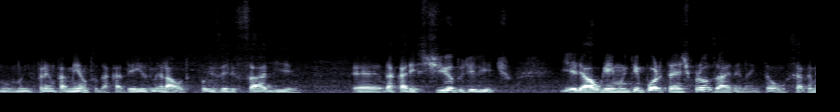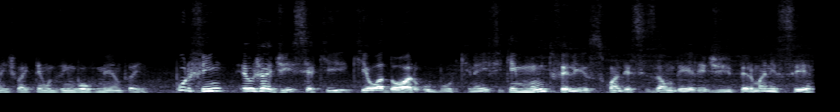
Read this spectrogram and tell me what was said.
no, no enfrentamento da cadeia Esmeralda, pois ele sabe é, da carestia do dilítio e ele é alguém muito importante para o né? Então, certamente vai ter um desenvolvimento aí. Por fim, eu já disse aqui que eu adoro o Book, né? E fiquei muito feliz com a decisão dele de permanecer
